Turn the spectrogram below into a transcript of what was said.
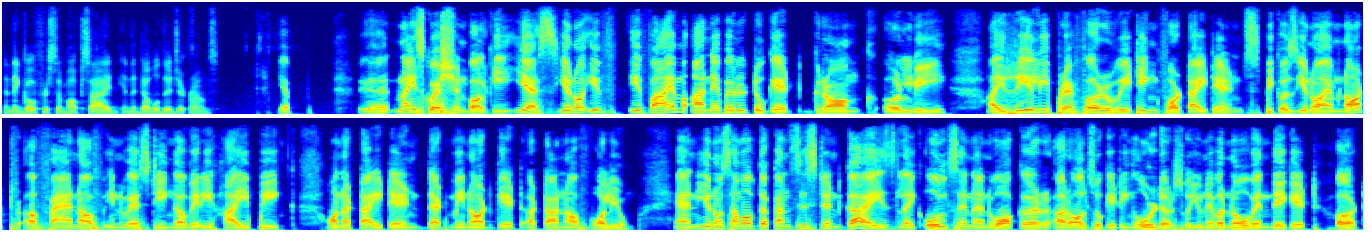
and then go for some upside in the double digit rounds? Yep. Uh, nice question, Balky. Yes, you know, if if I am unable to get Gronk early, I really prefer waiting for tight ends because you know I'm not a fan of investing a very high pick on a tight end that may not get a ton of volume. And you know, some of the consistent guys like Olsen and Walker are also getting older, so you never know when they get hurt.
